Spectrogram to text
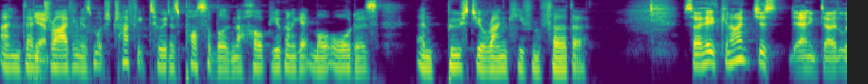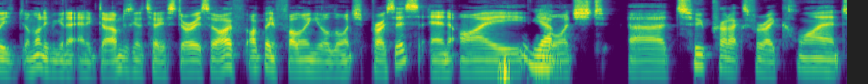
And then yeah. driving as much traffic to it as possible in the hope you're going to get more orders and boost your rank even further. So Heath, can I just anecdotally? I'm not even going to anecdote. I'm just going to tell you a story. So I've I've been following your launch process, and I yep. launched uh, two products for a client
